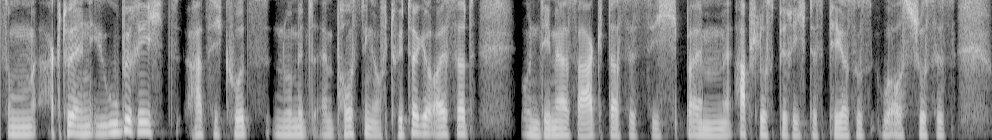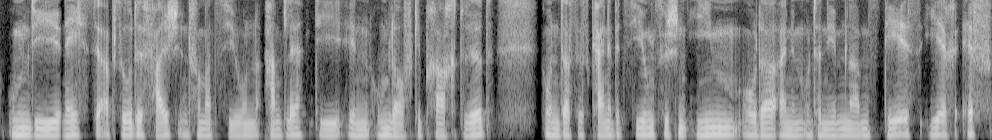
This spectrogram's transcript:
Zum aktuellen EU-Bericht hat sich Kurz nur mit einem Posting auf Twitter geäußert, in dem er sagt, dass es sich beim Abschlussbericht des Pegasus-U-Ausschusses um die nächste absurde Falschinformation handle, die in Umlauf gebracht wird und dass es keine Beziehung zwischen ihm oder einem Unternehmen namens DSIRF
